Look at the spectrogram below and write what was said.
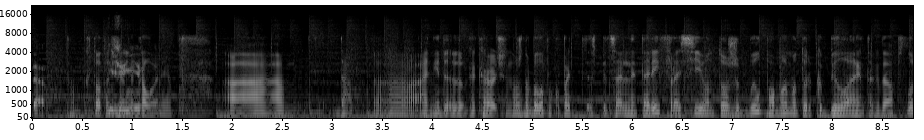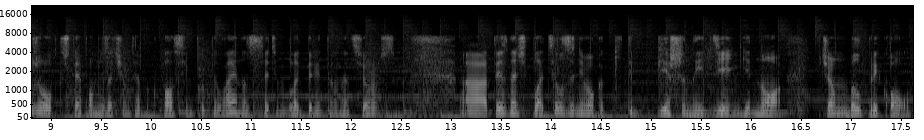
Да. Там кто-то член колонии. А, да, а, они, э, короче, нужно было покупать специальный тариф. В России он тоже был, по-моему, только Билайн тогда обслуживал, потому что я помню, зачем-то я покупал симку Билайна с этим BlackBerry интернет-сервисом. А, ты, значит, платил за него какие-то бешеные деньги, но в чем был прикол?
